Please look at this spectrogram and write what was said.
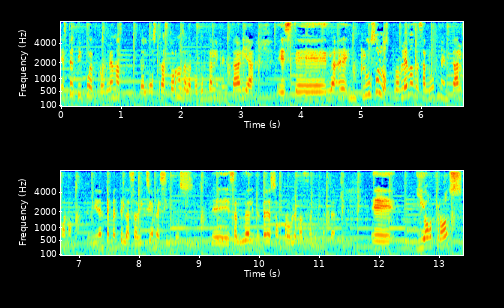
este tipo de problemas, los trastornos de la conducta alimentaria, este, eh, incluso los problemas de salud mental, bueno, evidentemente las adicciones y los de salud alimentaria son problemas de salud mental, eh, y otros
